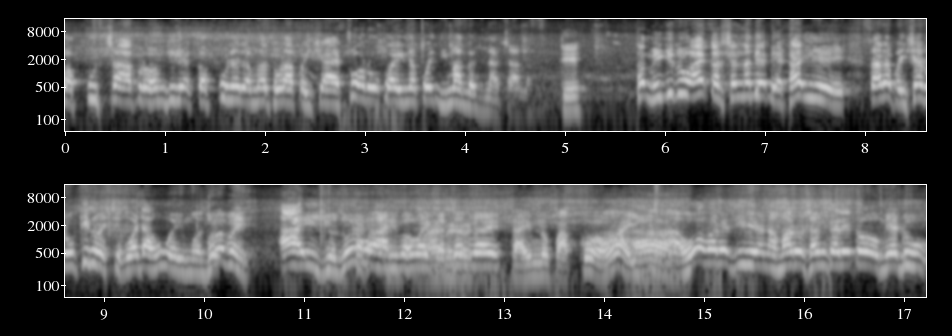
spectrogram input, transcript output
કપ્પુ જ છે આપણો સમજી લે. કપ્પુને જ હમણાં થોડા પૈસા એસો રોકવા એને કોઈ દિમાગ જ ના ચાલે. તે? તો મેં કીધું આ કરશનના બે બેઠા છીએ. તારા પૈસા રોકીનો છે. ગોડા હું હોય એમાં જો. ભાઈ. આ આવી ગયો. જોયું આ ભાઈ કરશનભાઈ ટાઈમ નો પાક્કો હો આઈ ગયો. હો વરસ જીવે અને અમારો સંગ કરે તો મેડું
